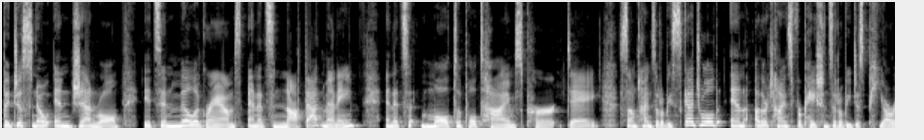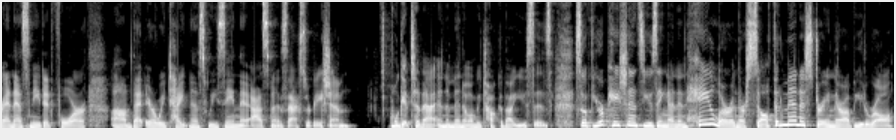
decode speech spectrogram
but just know in general, it's in milligrams and it's not that many, and it's multiple times per day. Sometimes it'll be scheduled, and other times for patients, it'll be just PRN as needed for um, that airway tightness, wheezing, the asthma exacerbation. We'll get to that in a minute when we talk about uses. So, if your patient's using an inhaler and they're self administering their albuterol,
